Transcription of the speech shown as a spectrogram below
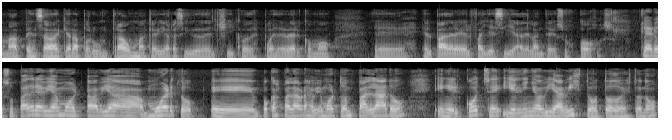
mamá pensaba que era por un trauma que había recibido del chico después de ver cómo eh, el padre él fallecía delante de sus ojos. Claro, su padre había, había muerto, eh, en pocas palabras, había muerto empalado en el coche y el niño había visto todo esto, ¿no?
